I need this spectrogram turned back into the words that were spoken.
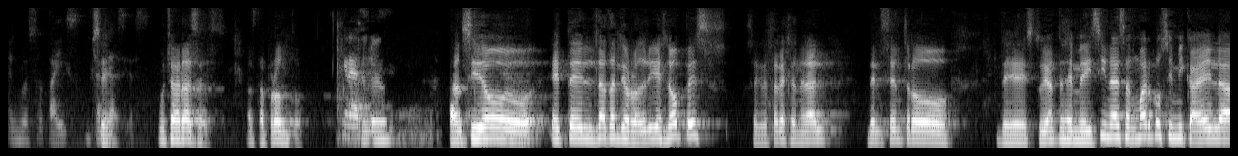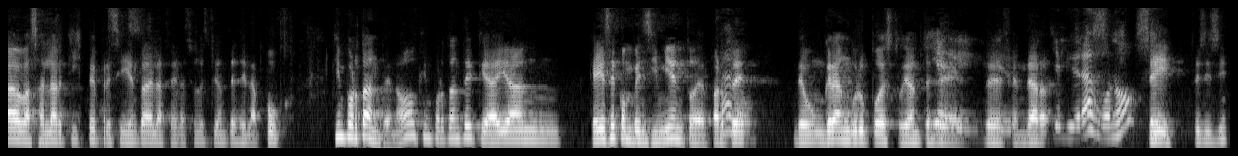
en nuestro país. Muchas gracias. Muchas gracias. Hasta pronto. Gracias. Han sido Etel Natalia Rodríguez López, secretaria general del Centro de Estudiantes de Medicina de San Marcos, y Micaela Basalar Quispe, presidenta de la Federación de Estudiantes de la PUC. Qué importante, ¿no? Qué importante que hayan que haya ese convencimiento de parte Claro. de un gran grupo de estudiantes Y de, el- de defender. Y el liderazgo, ¿no? Sí, sí, sí, sí.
